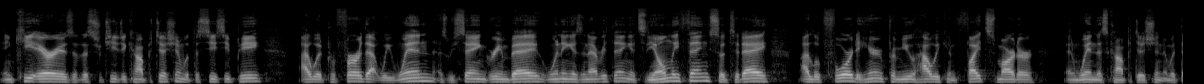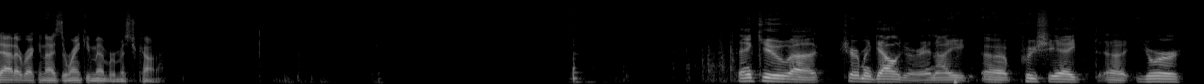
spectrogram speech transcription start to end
in key areas of the strategic competition with the CCP. I would prefer that we win. As we say in Green Bay, winning isn't everything, it's the only thing. So today, I look forward to hearing from you how we can fight smarter and win this competition. And with that, I recognize the ranking member, Mr. Khanna. Thank you, uh, Chairman Gallagher, and I uh, appreciate uh, your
